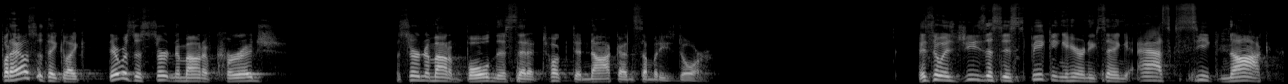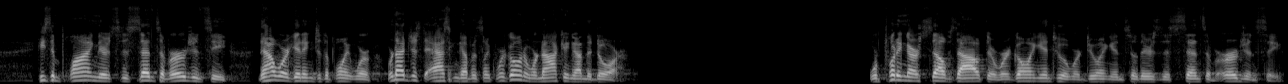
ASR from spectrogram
But I also think, like, there was a certain amount of courage, a certain amount of boldness that it took to knock on somebody's door. And so, as Jesus is speaking here and he's saying, ask, seek, knock, he's implying there's this sense of urgency. Now we're getting to the point where we're not just asking up, it's like we're going and we're knocking on the door. We're putting ourselves out there, we're going into it, we're doing it. And so there's this sense of urgency.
